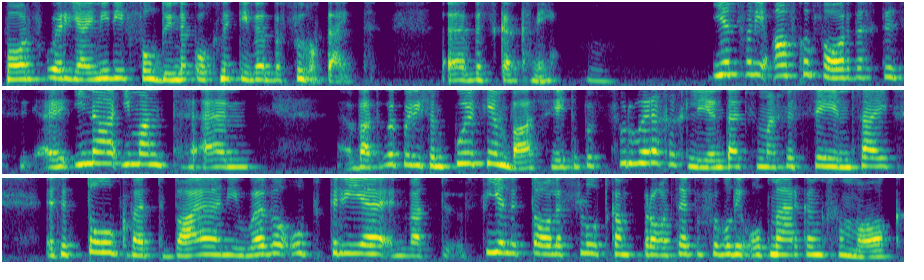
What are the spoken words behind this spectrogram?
waaroor jy nie die voldoende kognitiewe bevoegdheid uh, beskik nie. Hmm. Een van die afgevaardigdes uh, Ina iemand ehm um, wat ook by die simposium was, het op 'n vroeëre geleentheid vir my gesê en sy is 'n tolk wat baie in die howe optree en wat vele tale vlot kan praat. Sy het byvoorbeeld die opmerking gemaak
